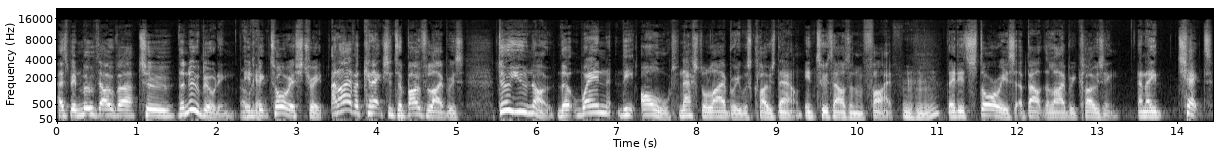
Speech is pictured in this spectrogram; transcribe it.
Has been moved over to the new building in Victoria Street. And I have a connection to both libraries. Do you know that when the old National Library was closed down in 2005, mm-hmm. they did stories about the library closing and they checked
